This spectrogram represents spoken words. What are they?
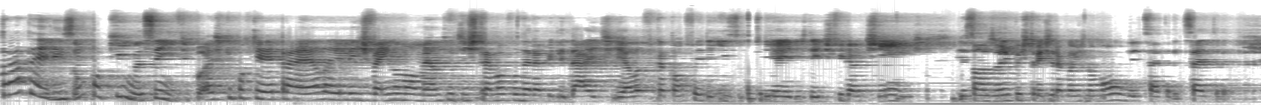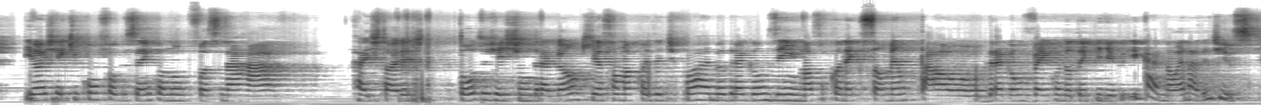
trata eles um pouquinho assim, tipo, acho que porque para ela eles vêm num momento de extrema vulnerabilidade e ela fica tão feliz e cria eles desde filhotinhos, que são os únicos três dragões no mundo, etc, etc. E eu achei que com o Fogo Sem, quando fosse narrar a história de todos os reis tinham um dragão, que ia ser uma coisa tipo, ah, meu dragãozinho, nossa conexão mental, o dragão vem quando eu tô em perigo. E, cara, não é nada disso.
